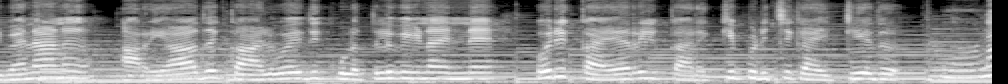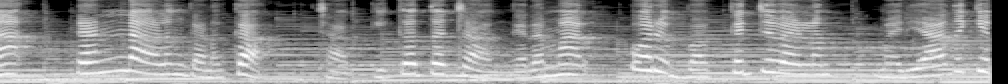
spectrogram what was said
ഇവനാണ് അറിയാതെ കാൽവൈതി കുളത്തിൽ വീണ എന്നെ ഒരു കയറിൽ കരക്കി പിടിച്ച് കയറ്റിയത്. രണ്ടാളും കണക്കാ. ചക്കിക്കത്ത ചങ്കരന്മാർ ഒരു ബക്കറ്റ് വെള്ളം മര്യാദയ്ക്ക്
